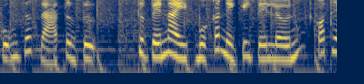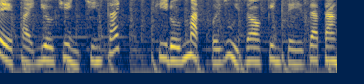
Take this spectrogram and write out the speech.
cũng rớt giá tương tự. Thực tế này buộc các nền kinh tế lớn có thể phải điều chỉnh chính sách khi đối mặt với rủi ro kinh tế gia tăng.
